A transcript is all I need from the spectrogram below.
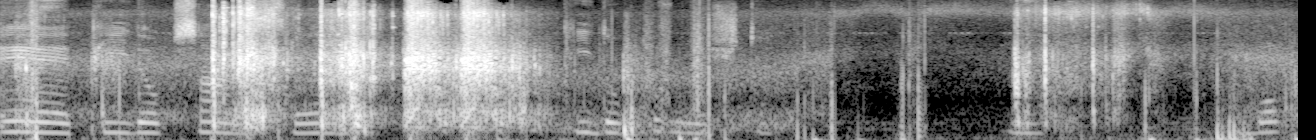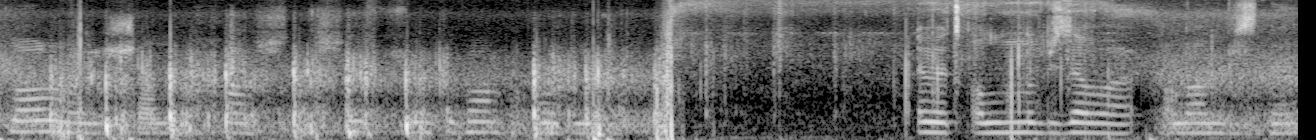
Eee P90 ise P9 mu işte? Hı. Boklarla inşallah karşılaşırız çünkü ben pro değilim. Evet alanı bize var. Alan bizde.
